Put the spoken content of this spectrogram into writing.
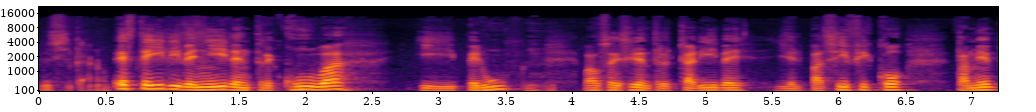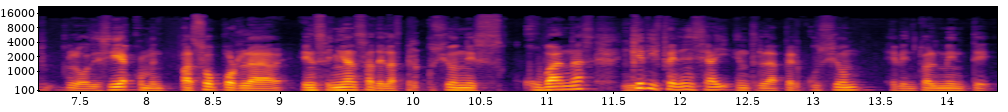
música. Este ir y venir entre Cuba y Perú, vamos a decir entre el Caribe y el Pacífico, también lo decía, pasó por la enseñanza de las percusiones cubanas. ¿Qué diferencia hay entre la percusión eventualmente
